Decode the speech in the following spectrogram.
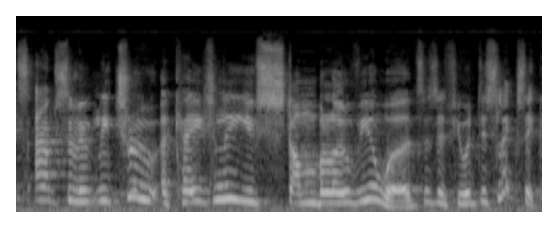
It's absolutely true. Occasionally you stumble over your words as if you were dyslexic.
